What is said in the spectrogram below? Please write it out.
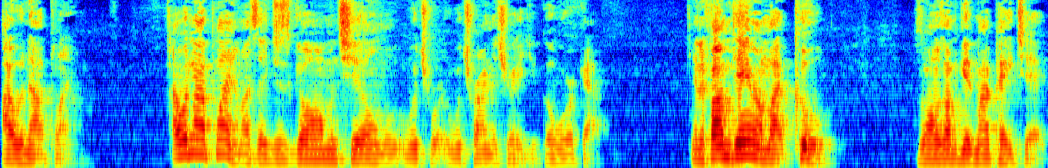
I would not play him. I would not play him. I say just go home and chill. And we're, we're trying to trade you. Go work out. And if I'm Dame, I'm like cool as long as I'm getting my paycheck.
